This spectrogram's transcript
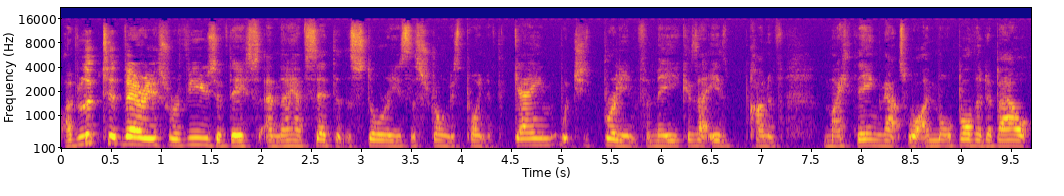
I've looked at various reviews of this and they have said that the story is the strongest point of the game, which is brilliant for me because that is kind of my thing. That's what I'm more bothered about.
